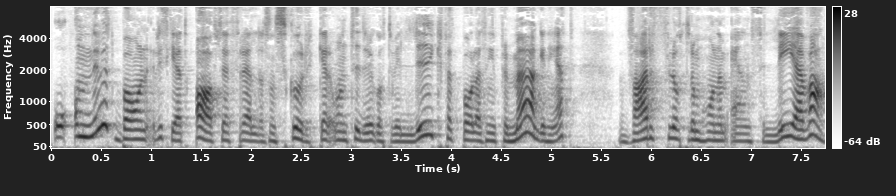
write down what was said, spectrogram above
Och om nu ett barn riskerar att avslöja föräldrar som skurkar och en tidigare gått över lik för att behålla sin förmögenhet, varför låter de honom ens leva?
